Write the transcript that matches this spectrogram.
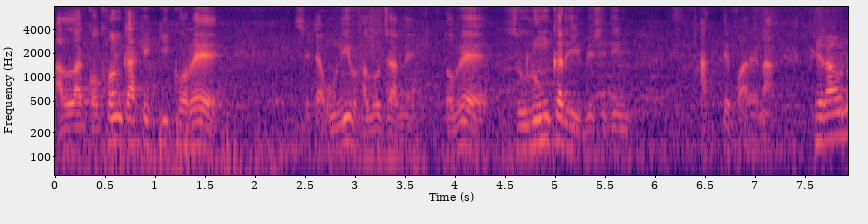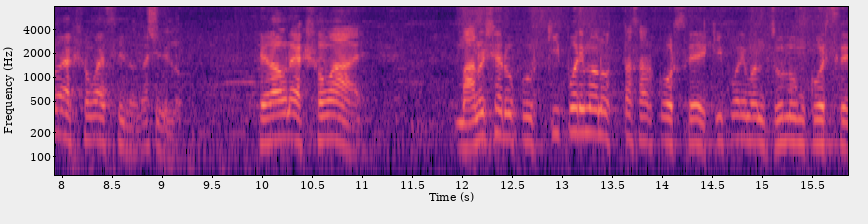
আল্লাহ কখন কাকে কি করে সেটা উনি ভালো জানে। তবে জুলুমকারী বেশি দিন থাকতে পারে না। ফেরাউনও এক সময় ছিল নাকি? ছিল। ফেরাউন এক সময় মানুষের উপর কি পরিমাণ অত্যাচার করছে কি পরিমাণ জুলুম করছে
